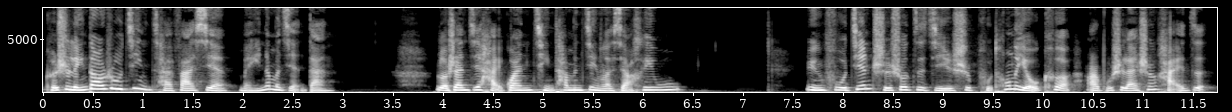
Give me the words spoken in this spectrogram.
可是临到入境才发现没那么简单。”洛杉矶海关请他们进了小黑屋。孕妇坚持说自己是普通的游客，而不是来生孩子。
